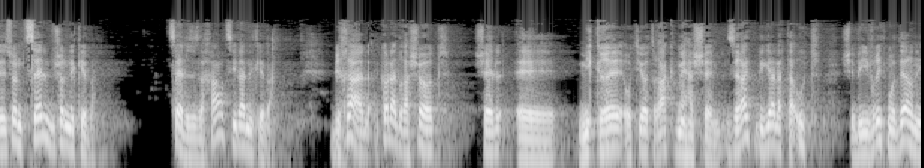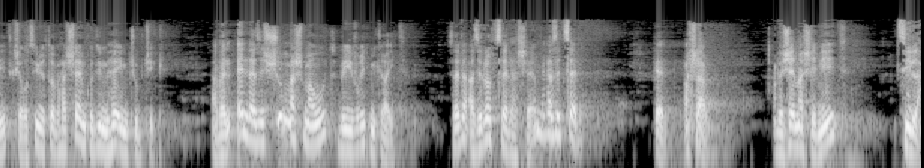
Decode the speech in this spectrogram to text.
מלשון צל מלשון נקבה. צל זה זכר, צילה נקבה. בכלל, כל הדרשות של אה, מקרה אותיות רק מהשם, זה רק בגלל הטעות שבעברית מודרנית, כשרוצים לכתוב השם, כותבים ה' עם צ'ופצ'יק. אבל אין לזה שום משמעות בעברית מקראית. בסדר? אז זה לא צל השם, אלא זה צל. כן, עכשיו, ושם השנית, צילה.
